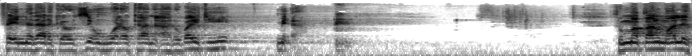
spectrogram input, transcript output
فإن ذلك يجزئه ولو كان أهل بيته مئة. ثم قال المؤلف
